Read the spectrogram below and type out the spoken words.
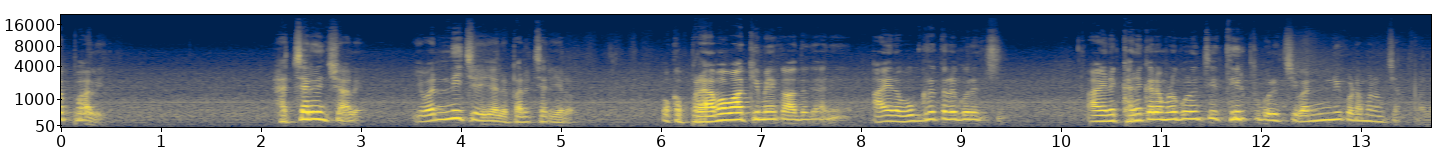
చెప్పాలి. హెచ్చరించాలి. ఇవన్నీ చేయాలి పరిచర్యలో. ఒక ప్రేమవాక్యమే కాదు కానీ ఆయన ఉగ్రతల గురించి ఆయన కనికరముల గురించి తీర్పు గురించి ఇవన్నీ కూడా మనం చెప్పాలి.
